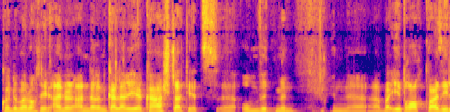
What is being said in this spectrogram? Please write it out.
könnte man noch den einen oder anderen Galeria Karstadt jetzt äh, umwidmen. In, äh, aber ihr braucht quasi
